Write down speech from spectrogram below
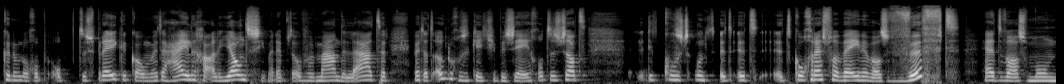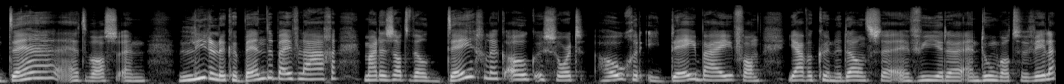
kunnen we nog op, op te spreken komen met de Heilige Alliantie, maar dan heb het over maanden later, werd dat ook nog eens een keertje bezegeld. Dus dat, het congres van Wenen was wuft, het was mondain, het was een liederlijke bende bij Vlagen, maar er zat wel degelijk ook een soort hoger idee bij van ja, we kunnen dansen en vieren en doen wat we willen,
